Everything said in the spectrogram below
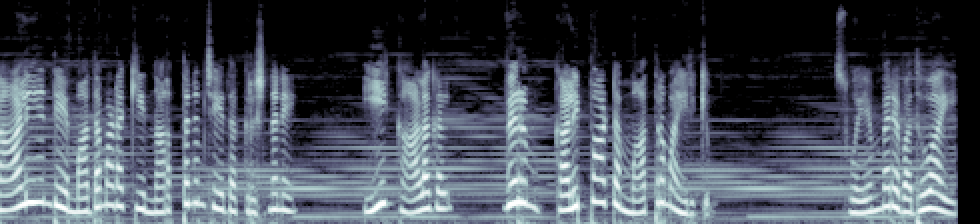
കാളിയന്റെ മതമടക്കി നർത്തനം ചെയ്ത കൃഷ്ണനെ ഈ കാളകൾ വെറും കളിപ്പാട്ടം മാത്രമായിരിക്കും. സ്വയംവര വധുവായി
